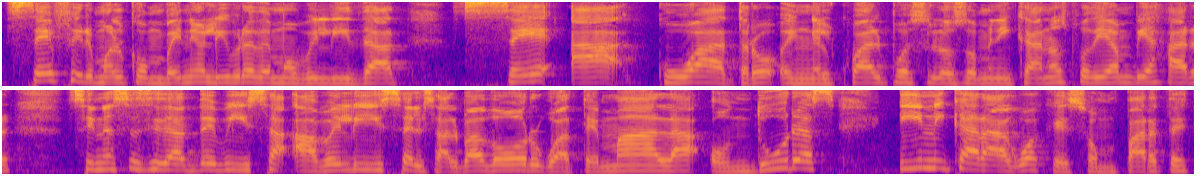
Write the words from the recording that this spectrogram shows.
se firmó el convenio libre de movilidad CA4 en el cual pues los dominicanos podían viajar sin necesidad de visa a Belice, El Salvador, Guatemala, Honduras y Nicaragua que son parte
